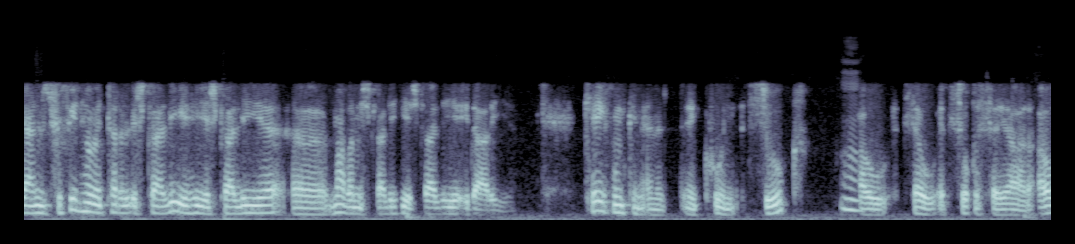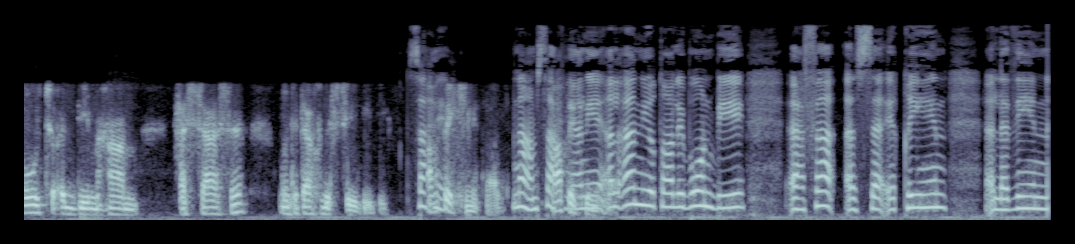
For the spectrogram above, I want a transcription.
يعني تشوفين هو ترى الإشكالية هي إشكالية آه معظم الإشكالية هي إشكالية إدارية. كيف ممكن أن يكون تسوق أو تسوق تسوق السيارة أو تؤدي مهام حساسة وانت تاخذ السي بي دي. صحيح. أعطيك مثال. نعم صح. يعني مثال. الآن يطالبون بإعفاء السائقين الذين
